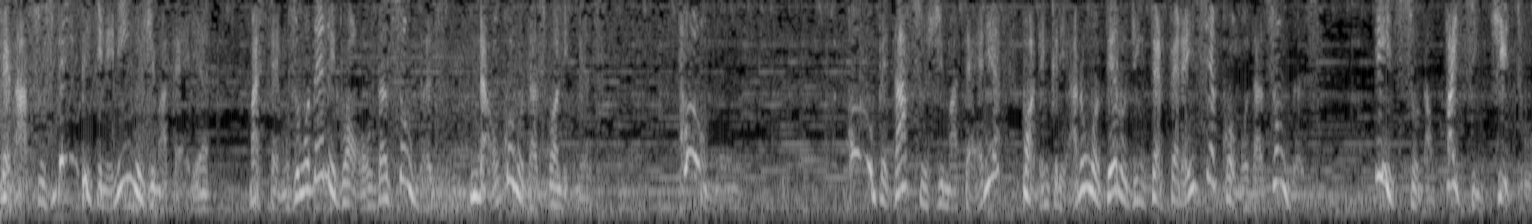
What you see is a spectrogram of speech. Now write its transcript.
pedaços bem pequenininhos de matéria. Mas temos um modelo igual ao das ondas, não como das bolinhas. Como? Como pedaços de matéria podem criar um modelo de interferência como o das ondas? Isso não faz sentido.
